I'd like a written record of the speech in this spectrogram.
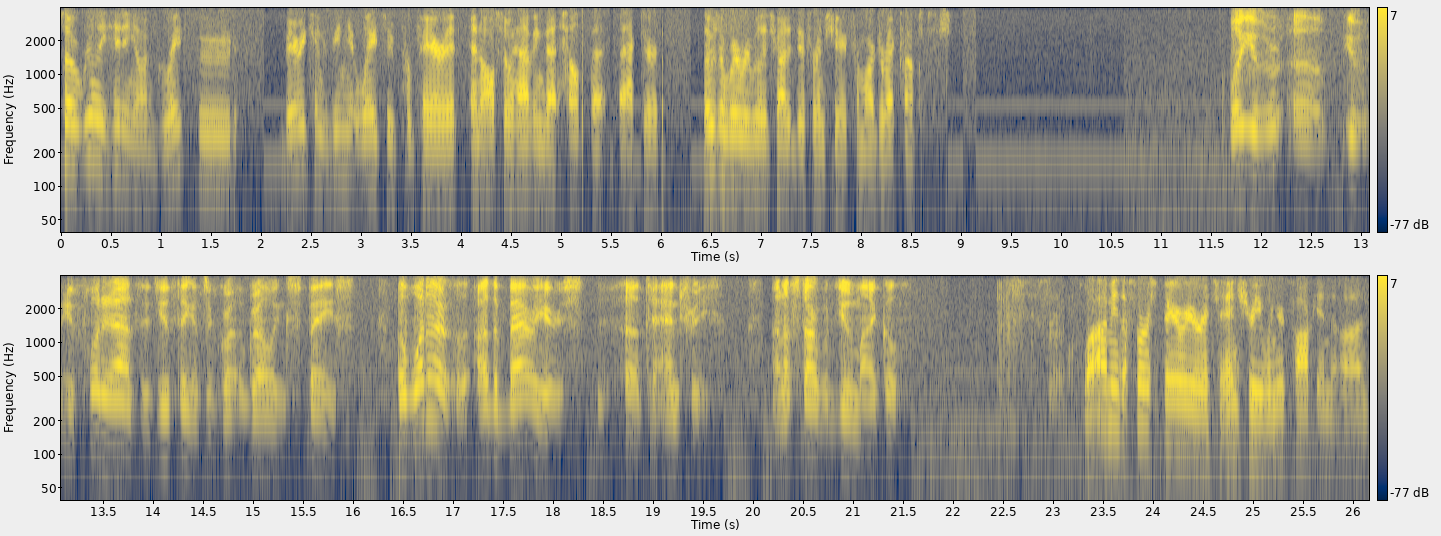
So really hitting on great food, very convenient way to prepare it, and also having that health factor. Those are where we really try to differentiate from our direct competition. Well, you've uh, you've, you've pointed out that you think it's a gro- growing space, but what are are the barriers uh, to entry? And I'll start with you, Michael. Well, I mean, the first barrier to entry when you're talking on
